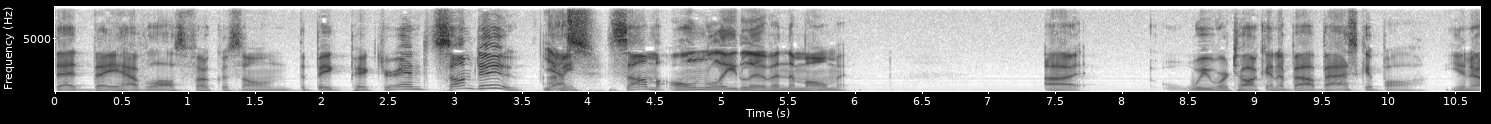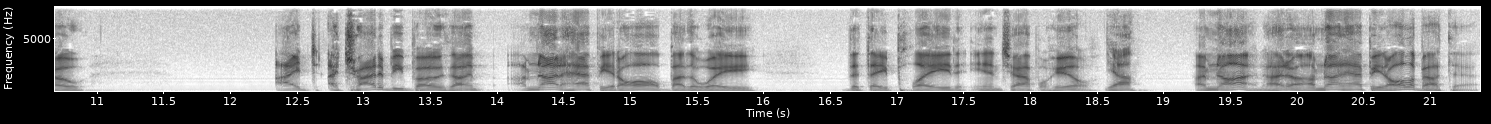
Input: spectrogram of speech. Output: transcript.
that they have lost focus on the big picture, and some do. Yes. I mean, some only live in the moment. Uh, we were talking about basketball. You know, I I try to be both. I'm I'm not happy at all by the way that they played in Chapel Hill. Yeah. I'm not. I don't, I'm not happy at all about that.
